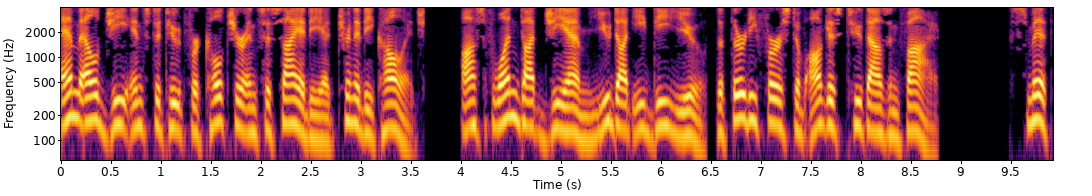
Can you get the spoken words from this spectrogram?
MLG Institute for Culture and Society at Trinity College. osf1.gmu.edu, 31 August 2005. Smith,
